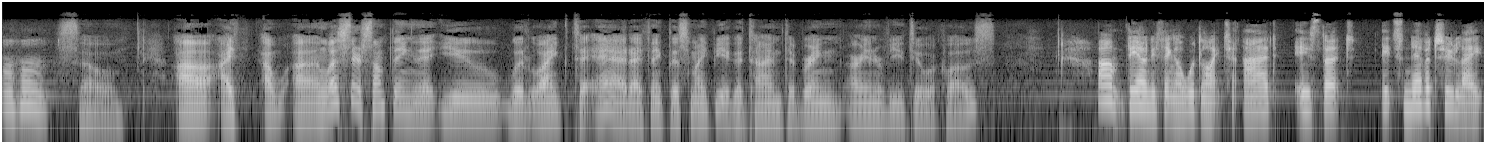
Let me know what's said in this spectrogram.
Mm-hmm. so uh, I, I uh, unless there's something that you would like to add i think this might be a good time to bring our interview to a close Um, the only thing I would like to add is that it's never too late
